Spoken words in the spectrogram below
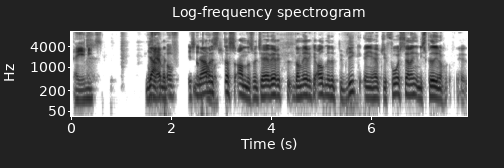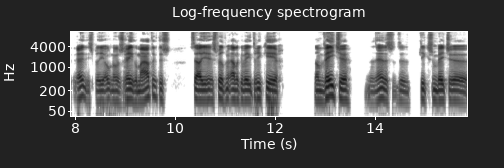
En je niet. Je Ja, hebt- maar, of is dat ja, maar dat is, dat is anders. Want jij werkt, dan werk je altijd met een publiek. En je hebt je voorstelling. En die speel je, nog, hè, die speel je ook nog eens regelmatig. Dus stel je speelt hem elke week drie keer. Dan weet je. Hè, dus de publiek is een beetje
